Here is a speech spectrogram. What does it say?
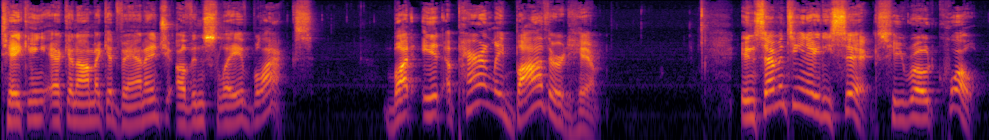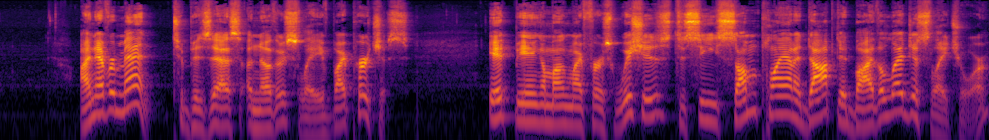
taking economic advantage of enslaved blacks. But it apparently bothered him in 1786, he wrote, quote, I never meant to possess another slave by purchase, it being among my first wishes to see some plan adopted by the legislature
